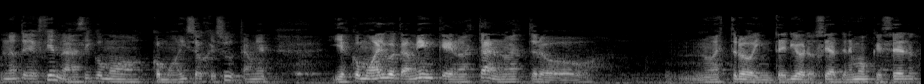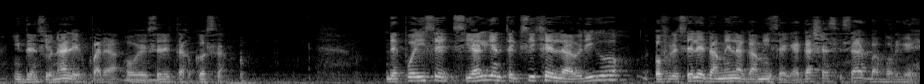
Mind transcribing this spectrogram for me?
no te defiendas, así como, como hizo Jesús también. Y es como algo también que no está en nuestro nuestro interior, o sea, tenemos que ser intencionales para obedecer estas cosas. Después dice, si alguien te exige el abrigo, ofrecele también la camisa, y acá ya se zarpa porque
